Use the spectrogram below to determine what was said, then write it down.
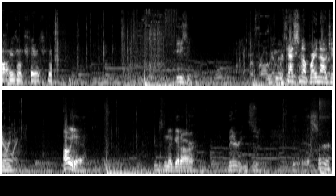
Oh, he's upstairs. But... Easy. We're, We're catching up right now, Jerry. Oh yeah. We're just gonna get our bearings. Yes, sir.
